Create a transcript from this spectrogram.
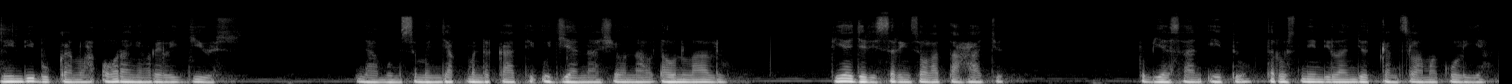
Nindi bukanlah orang yang religius. Namun semenjak mendekati ujian nasional tahun lalu, dia jadi sering sholat tahajud. Kebiasaan itu terus Nindi lanjutkan selama kuliah.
